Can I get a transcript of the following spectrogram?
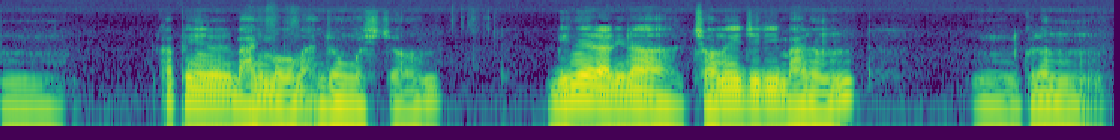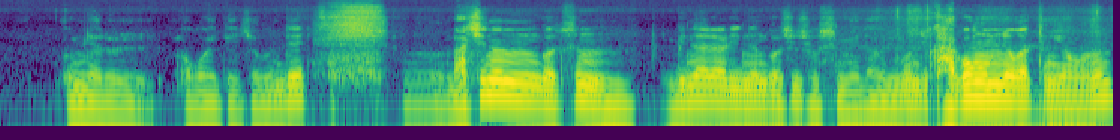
음, 카페인을 많이 먹으면 안 좋은 것이죠. 미네랄이나 전해질이 많은 음, 그런 음료를 먹어야 되죠. 근데 어, 마시는 것은 미네랄 있는 것이 좋습니다. 그리고 이제 가공 음료 같은 경우는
